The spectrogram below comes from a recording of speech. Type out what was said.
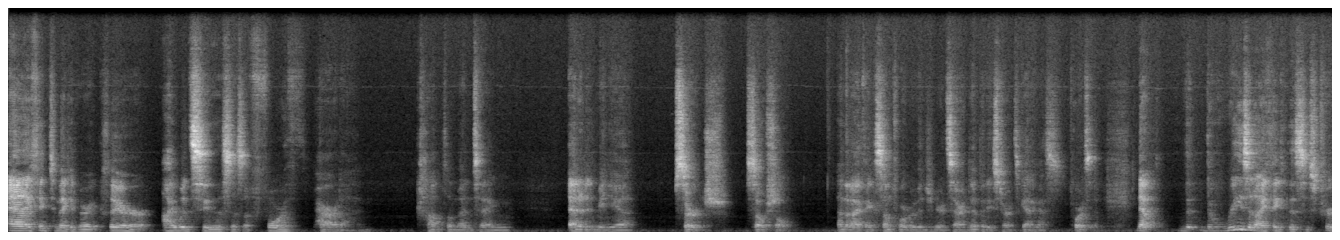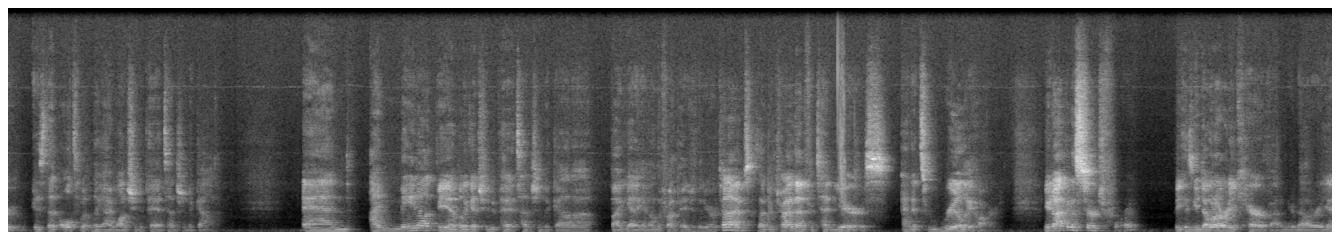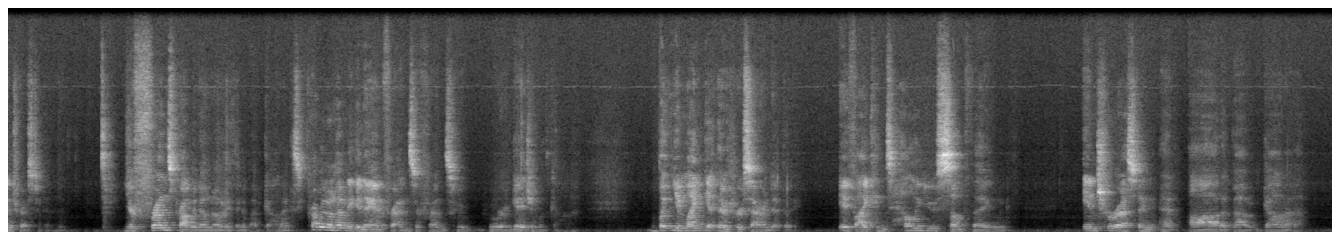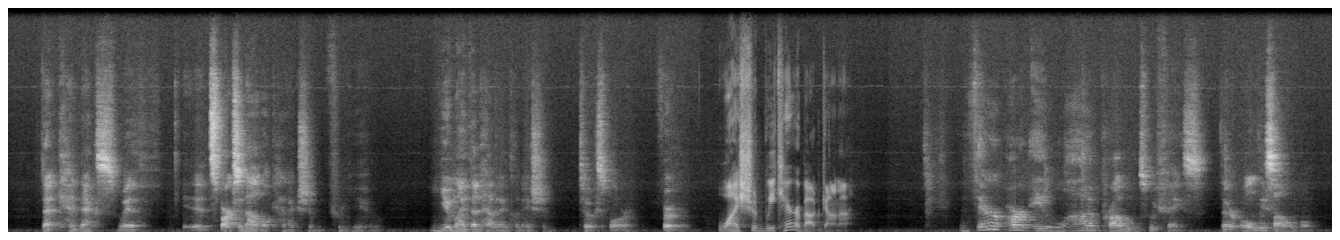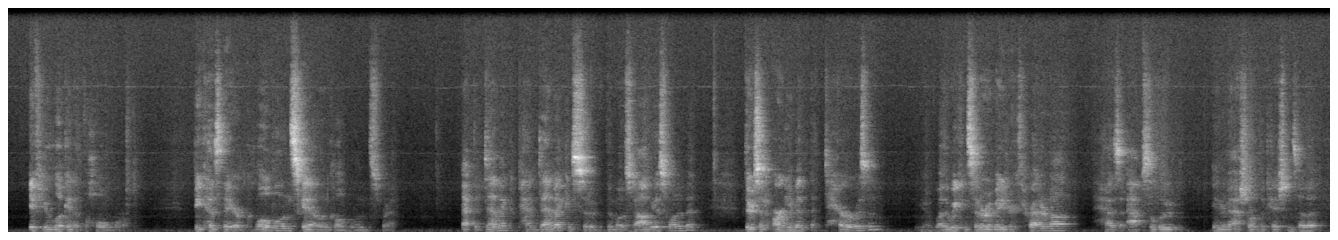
And I think to make it very clear, I would see this as a fourth paradigm complementing edited media, search, social, and then I think some form of engineered serendipity starts getting us towards it. Now, the, the reason I think this is true is that ultimately I want you to pay attention to Ghana. And I may not be able to get you to pay attention to Ghana by getting it on the front page of the New York Times, because I've been trying that for 10 years, and it's really hard. You're not going to search for it because you don't already care about it and you're not already interested in it. Your friends probably don't know anything about Ghana because you probably don't have any Ghanaian friends or friends who, who are engaging with Ghana. But you might get there through serendipity. If I can tell you something interesting and odd about Ghana that connects with, it sparks a novel connection for you, you might then have an inclination to explore further. Why should we care about Ghana? There are a lot of problems we face that are only solvable if you're looking at the whole world because they are global in scale and global in spread. Epidemic, pandemic is sort of the most obvious one of it. There's an argument that terrorism, you know, whether we consider it a major threat or not, has absolute international implications of it.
